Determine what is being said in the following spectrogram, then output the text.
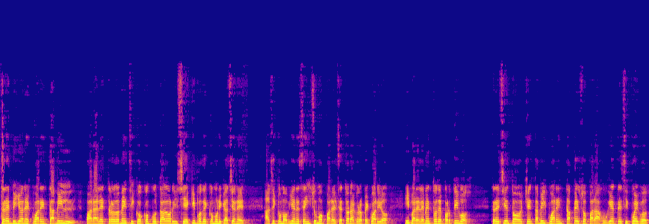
3 millones mil para electrodoméstico, computador y equipos de comunicaciones, así como bienes e insumos para el sector agropecuario y para elementos deportivos, 380 mil 40 pesos para juguetes y juegos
